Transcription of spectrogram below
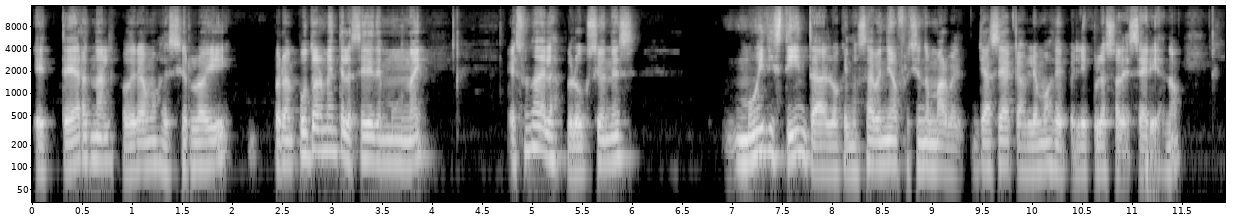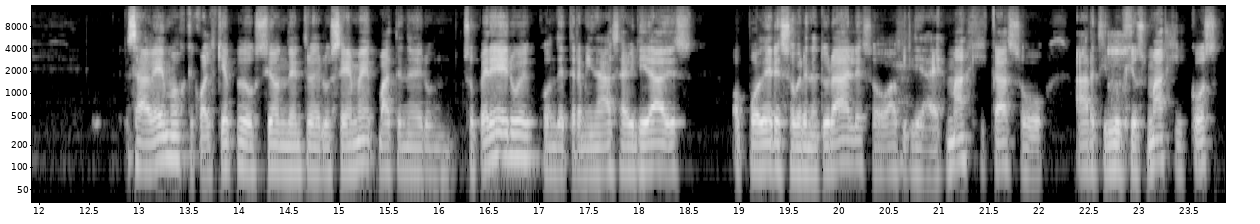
Eternals, podríamos decirlo ahí, pero puntualmente la serie de Moon Knight es una de las producciones muy distinta a lo que nos ha venido ofreciendo Marvel, ya sea que hablemos de películas o de series, ¿no? Sabemos que cualquier producción dentro del UCM va a tener un superhéroe con determinadas habilidades o poderes sobrenaturales o habilidades mágicas o artilugios mágicos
